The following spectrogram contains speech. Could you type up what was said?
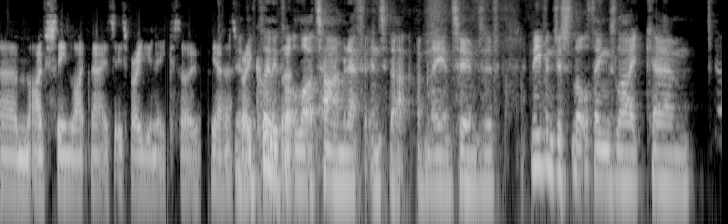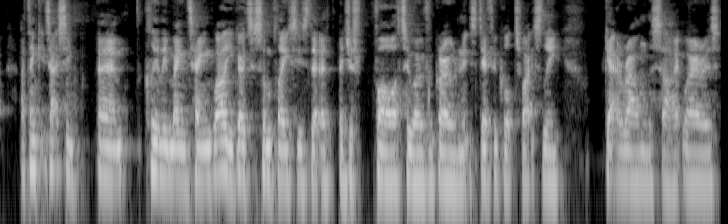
um, I've seen like that. It's, it's very unique. So yeah, that's yeah, very. They cool, clearly but... put a lot of time and effort into that, haven't they? In terms of and even just little things like um, I think it's actually um, clearly maintained well. You go to some places that are, are, just far too overgrown, and it's difficult to actually get around the site. Whereas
